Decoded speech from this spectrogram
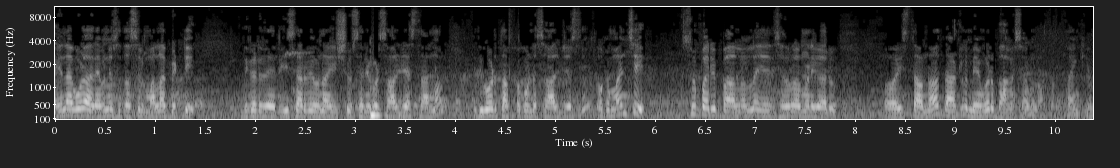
అయినా కూడా రెవెన్యూ సదస్సులు మళ్ళీ పెట్టి ఎందుకంటే రీసర్వే ఉన్న ఇష్యూస్ అన్ని కూడా సాల్వ్ చేస్తాను ఇది కూడా తప్పకుండా సాల్వ్ చేస్తూ ఒక మంచి సుపరిపాలనలో ఏది చంద్రబాబు నాయుడు గారు ఇస్తా ఉన్నారో దాంట్లో మేము కూడా భాగస్వాములు అవుతాం. థ్యాంక్ యూ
